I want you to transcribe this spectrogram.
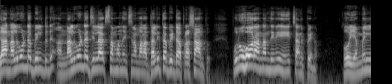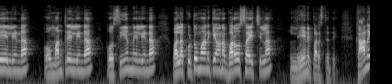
గా నల్గొండ బిల్డ్ నల్గొండ జిల్లాకు సంబంధించిన మన దళిత బిడ్డ ప్రశాంత్ పులిహోర అన్నందిని చనిపోయాడు. ఓ ఎమ్మెల్యే వెళ్ళిండా ఓ మంత్రి వెళ్ళిండా ఓ సీఎం వెళ్ళిండా వాళ్ళ కుటుంబానికి ఏమైనా భరోసా ఇచ్చిలా లేని పరిస్థితి. కానీ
